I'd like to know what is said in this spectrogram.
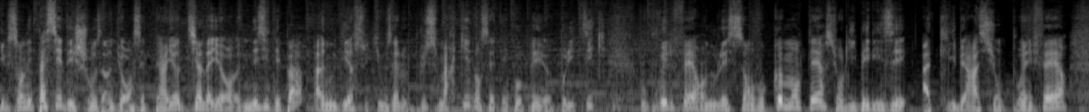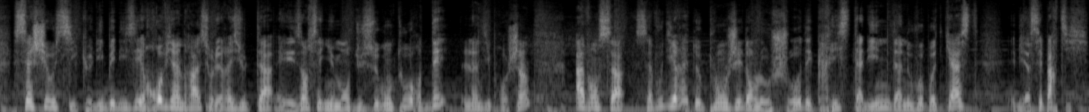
Il s'en est passé des choses hein, durant cette période. Tiens d'ailleurs, n'hésitez pas à nous dire ce qui vous a le plus marqué dans cette épopée euh, politique. Vous pouvez le faire en nous laissant vos commentaires sur libellisé.libération.fr. Sachez aussi que Libellisé reviendra sur les résultats et les enseignements du second tour dès lundi prochain. Avant ça, ça vous dirait de plonger dans l'eau chaude et cristalline d'un nouveau podcast Eh bien c'est parti.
